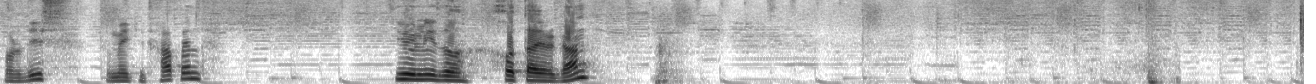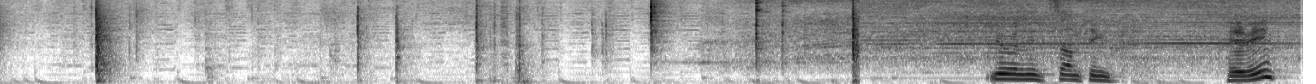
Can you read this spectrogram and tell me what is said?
for this to make it happen you will need a hot air gun. You will need something heavy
